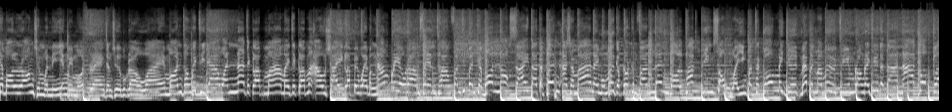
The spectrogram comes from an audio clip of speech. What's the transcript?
แค่บอลร้องแชมวันนี้ยังไม่หมดแรงจำชื่อพวกเราไว้มอนทองวิทยาวันน่าจะกลับมา ไม่จะกลับมาเอาใช้กลับไปไว้บางน้ำเปรี้ยวรามเส้นทางฝันที่เป็นแค่บอลนอกสายตาแต่เป็นอาชามาในหมู่มือกับรถคันฟันเล่นบอลพักพิงส่งไว้ยิงปัทะโกมไม่ยืดแม้เป็นมามือทีมรองไรที่ต่ตาหน้าก็ไกล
